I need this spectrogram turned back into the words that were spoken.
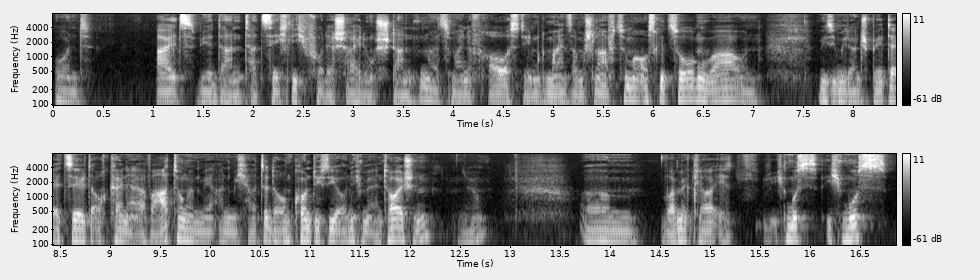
und als wir dann tatsächlich vor der Scheidung standen, als meine Frau aus dem gemeinsamen Schlafzimmer ausgezogen war und wie sie mir dann später erzählte, auch keine Erwartungen mehr an mich hatte, darum konnte ich sie auch nicht mehr enttäuschen. Ja. Ähm, war mir klar, ich, muss, ich muss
